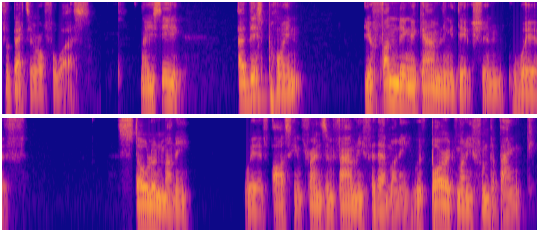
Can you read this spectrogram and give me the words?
for better or for worse. Now, you see, at this point, you're funding a gambling addiction with stolen money, with asking friends and family for their money, with borrowed money from the bank,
